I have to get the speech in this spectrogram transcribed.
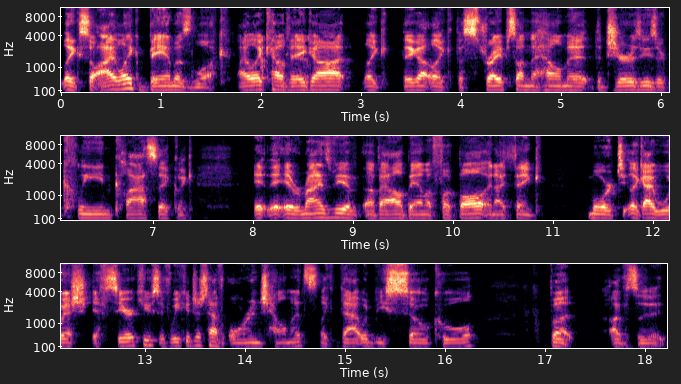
Like so, I like Bama's look. I like how they got like they got like the stripes on the helmet. The jerseys are clean, classic. Like it, it reminds me of, of Alabama football, and I think more to like I wish if Syracuse, if we could just have orange helmets, like that would be so cool. But obviously,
